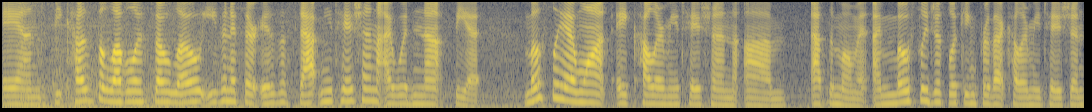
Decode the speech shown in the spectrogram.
And because the level is so low, even if there is a stat mutation, I would not see it. Mostly I want a color mutation um, at the moment. I'm mostly just looking for that color mutation.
